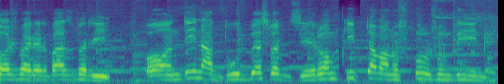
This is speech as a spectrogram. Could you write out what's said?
দশ বাড়ি আর পাঁচ বাড়ি অন্দিন দিন আর দুধ বেসবার যেরম কিপটা মানুষ কোনো শুনতেই নাই।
